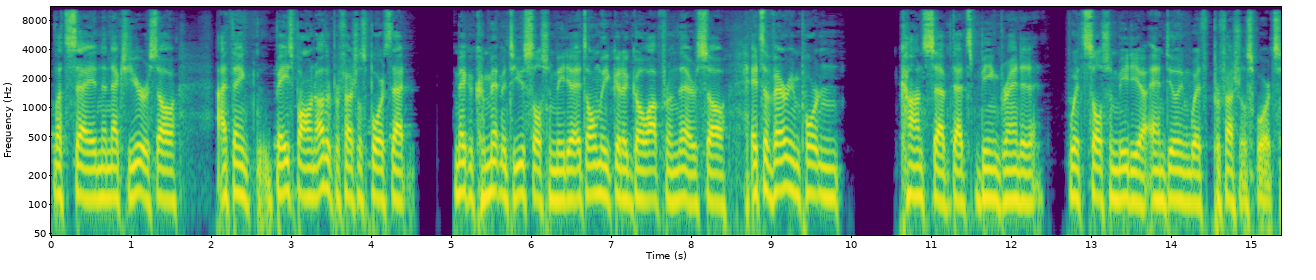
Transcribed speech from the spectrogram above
let's say in the next year or so, I think baseball and other professional sports that make a commitment to use social media, it's only going to go up from there. So it's a very important concept that's being branded with social media and dealing with professional sports.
